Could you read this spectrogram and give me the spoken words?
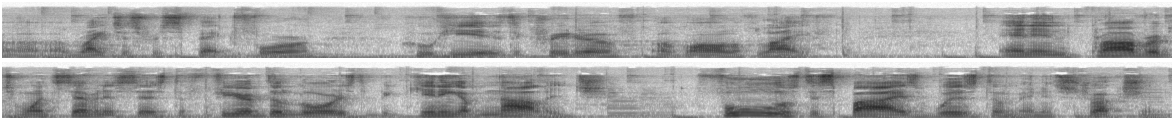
a righteous respect for who He is, the Creator of, of all of life. And in Proverbs 1 7, it says, The fear of the Lord is the beginning of knowledge. Fools despise wisdom and instruction.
